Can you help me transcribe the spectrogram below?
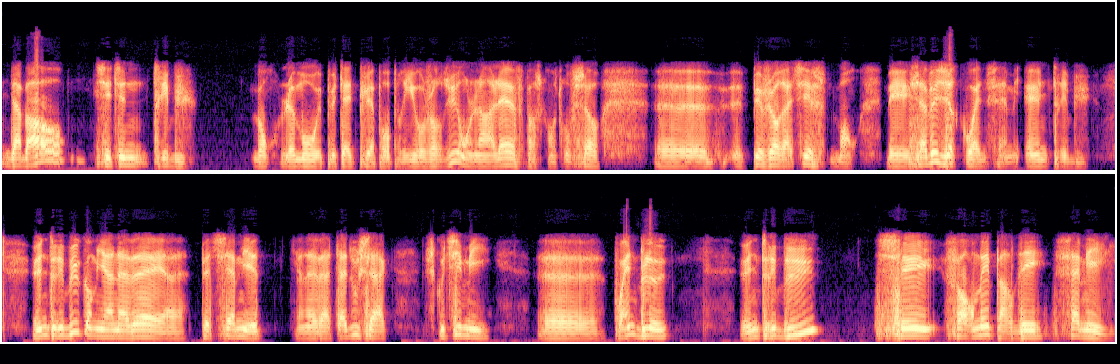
d'abord, c'est une tribu. Bon, le mot est peut-être plus approprié aujourd'hui, on l'enlève parce qu'on trouve ça euh, péjoratif. Bon, mais ça veut dire quoi une famille, une tribu? Une tribu comme il y en avait à Petit-Samit, il y en avait à Tadoussac, Scoutimi, euh, Pointe-Bleue. Une tribu, c'est formé par des familles.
